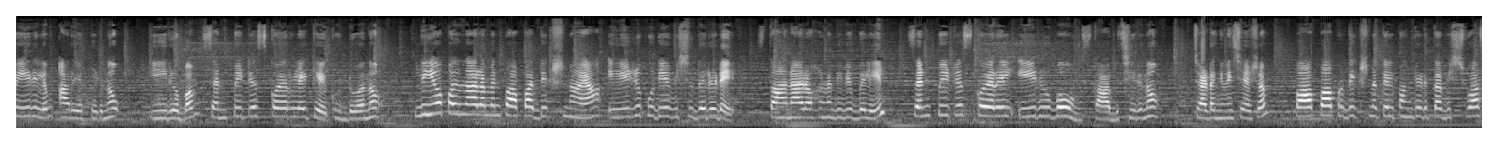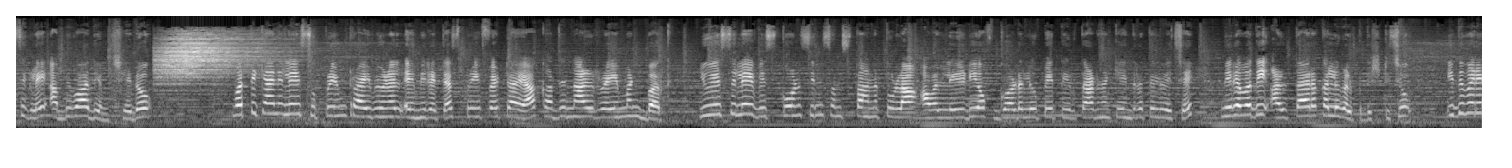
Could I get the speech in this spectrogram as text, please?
പേരിലും അറിയപ്പെടുന്നു. ഈ രൂപം സെന്റ് പീറ്റേഴ്സ് സ്ക്വയറിലേക്ക് കൊണ്ടുവന്നു. ലിയോ പതിനാലാമൻ പാപ്പ അധ്യക്ഷനായ ഏഴ് പുതിയ വിശുദ്ധരുടെ സ്ഥാനാരോഹണ ദിവ്യബലിയിൽ സെന്റ് പീറ്റേഴ്സ് സ്ക്വയറിൽ ഈ രൂപവും സ്ഥാപിച്ചിരുന്നു. ചടങ്ങിന് ശേഷം പാപ്പാ പ്രദക്ഷിണത്തിൽ പങ്കെടുത്ത വിശ്വാസികളെ അഭിവാദ്യം ചെയ്തു. വത്തിക്കാനിലെ സുപ്രീം ട്രൈബ്യൂണൽ എമിററ്റസ് പ്രീഫെക്റ്റായ കർദിനാൾ റേമണ്ട് ബർഗ് യു എസിലെ വിസ്കോൺസിൻ സംസ്ഥാനത്തുള്ള അവൾ ലേഡി ഓഫ് ഗോഡലൂപ്പെ തീർത്ഥാടന കേന്ദ്രത്തിൽ വെച്ച് നിരവധി അൾത്താരക്കല്ലുകൾ പ്രതിഷ്ഠിച്ചു. ഇതുവരെ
